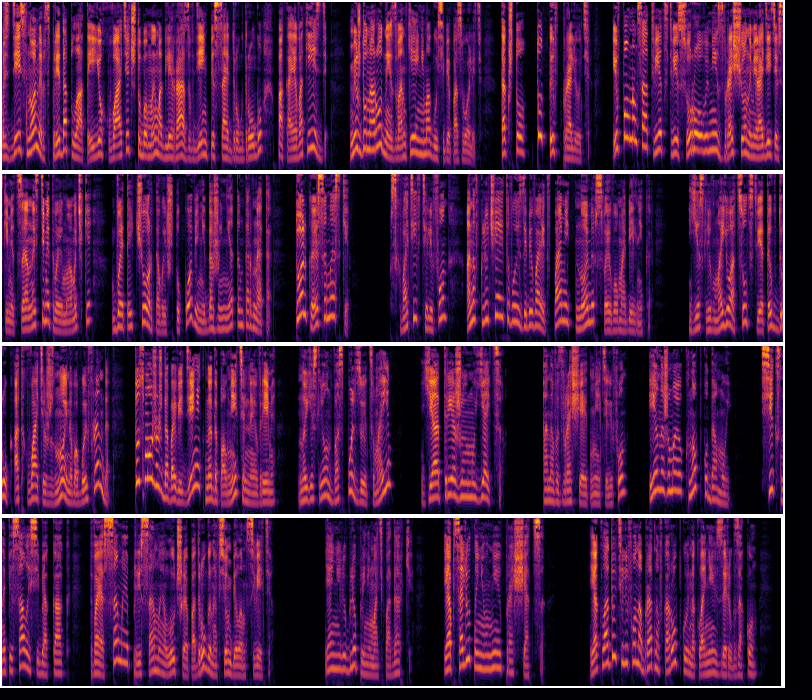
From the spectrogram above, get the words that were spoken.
Здесь номер с предоплатой, ее хватит, чтобы мы могли раз в день писать друг другу, пока я в отъезде. Международные звонки я не могу себе позволить. Так что тут ты в пролете. И в полном соответствии с суровыми, извращенными родительскими ценностями твоей мамочки В этой чертовой штуковине даже нет интернета, только СМСки. Схватив телефон, она включает его и забивает в память номер своего мобильника. Если в мое отсутствие ты вдруг отхватишь знойного бойфренда, то сможешь добавить денег на дополнительное время. Но если он воспользуется моим, я отрежу ему яйца. Она возвращает мне телефон, и я нажимаю кнопку «Домой». Сикс написала себя как «Твоя самая-пресамая лучшая подруга на всем белом свете». Я не люблю принимать подарки и абсолютно не умею прощаться. Я кладу телефон обратно в коробку и наклоняюсь за рюкзаком.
